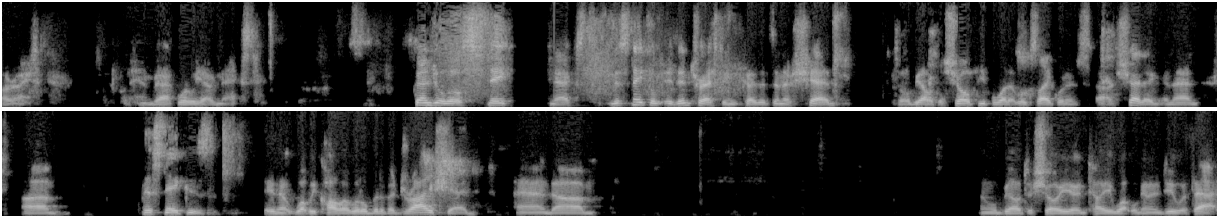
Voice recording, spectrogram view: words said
All right. Put him back. What do we have next? Send you a little snake next. This snake is interesting because it's in a shed, so I'll be able to show people what it looks like when it's uh, shedding. And then um, this snake is in a, what we call a little bit of a dry shed, and um, and we'll be able to show you and tell you what we're going to do with that.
